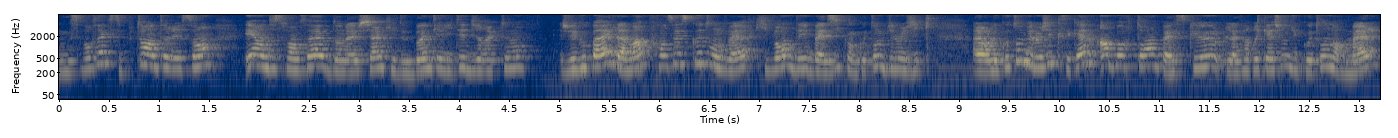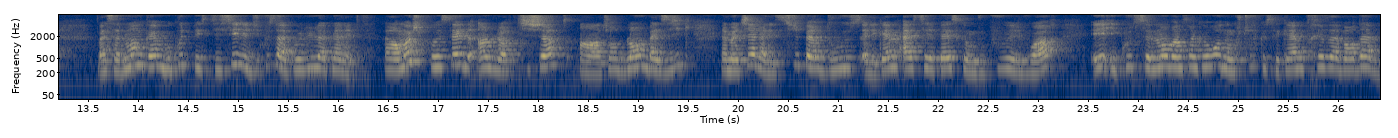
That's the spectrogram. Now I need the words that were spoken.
Donc c'est pour ça que c'est plutôt intéressant et indispensable d'en acheter un qui est de bonne qualité directement. Je vais vous parler de la marque française Coton Vert qui vend des basiques en coton biologique. Alors le coton biologique c'est quand même important parce que la fabrication du coton normal, bah, ça demande quand même beaucoup de pesticides et du coup ça pollue la planète. Alors moi je possède un de leurs t-shirts, un t-shirt blanc basique. La matière elle est super douce, elle est quand même assez épaisse comme vous pouvez le voir et il coûte seulement 25 euros donc je trouve que c'est quand même très abordable.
